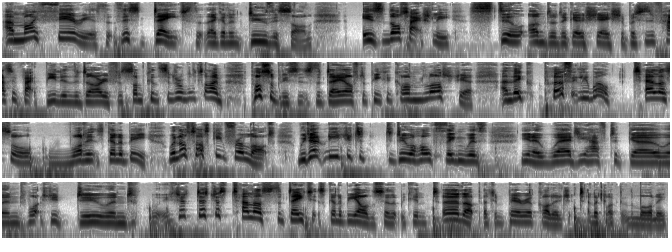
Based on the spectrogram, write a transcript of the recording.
And my theory is that this date that they're going to do this on is not actually still under negotiation, but has in fact been in the diary for some considerable time, possibly since the day after PicoCon last year. And they could perfectly well tell us all what it's going to be. We're not asking for a lot. We don't need you to, to do a whole thing with, you know, where do you have to go and what do you do, and just, just just tell us the date it's going to be on, so that we can turn up at Imperial College at ten o'clock in the morning,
